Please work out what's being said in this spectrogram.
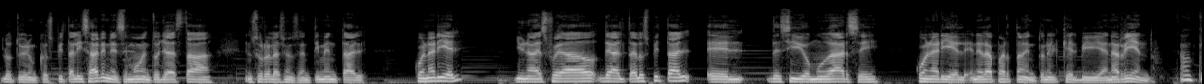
lo tuvieron que hospitalizar, en ese momento ya estaba en su relación sentimental con Ariel y una vez fue dado de alta del hospital, él decidió mudarse con Ariel en el apartamento en el que él vivía en arriendo. Ok,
